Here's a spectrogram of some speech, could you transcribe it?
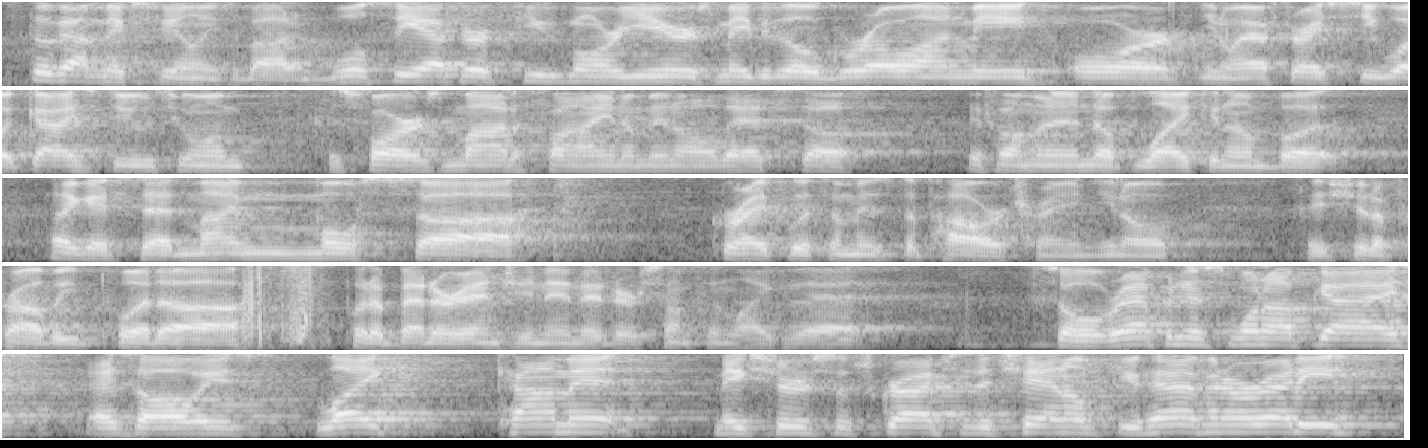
still got mixed feelings about them. We'll see after a few more years. Maybe they'll grow on me, or you know, after I see what guys do to them as far as modifying them and all that stuff. If I'm gonna end up liking them, but like I said, my most uh, gripe with them is the powertrain. You know, they should have probably put uh, put a better engine in it or something like that. So wrapping this one up, guys, as always, like, comment, make sure to subscribe to the channel if you haven't already,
